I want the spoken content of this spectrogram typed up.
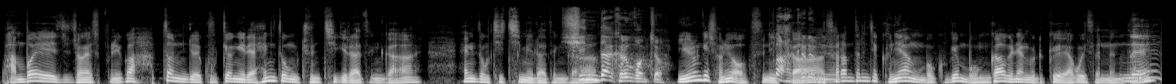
관보에 정했을 뿐이고 앞선 이제 국경일의 행동 준칙이라든가 행동 지침이라든가 쉰다 그런 거 없죠. 이런 게 전혀 없으니까 아. 사람들은 이제 그냥 뭐 그게 뭔가 그냥 그렇게 하고 있었는데 네.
